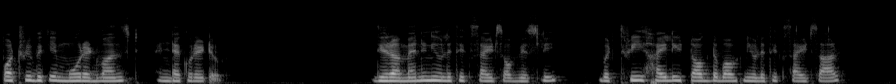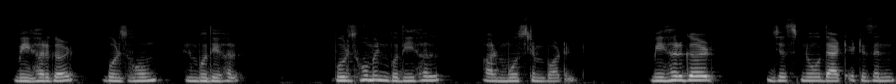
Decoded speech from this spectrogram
Pottery became more advanced and decorative. There are many Neolithic sites, obviously, but three highly talked about Neolithic sites are Mehergarh, Burzahom, and Budihal. Burzahom and Budihal are most important. Mehergarh, just know that it is in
